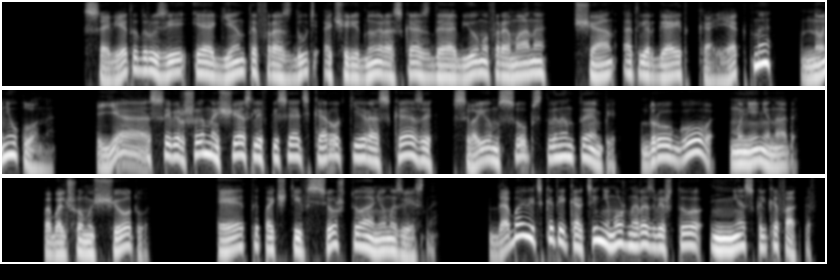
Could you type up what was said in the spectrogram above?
Советы друзей и агентов раздуть очередной рассказ до объемов романа Чан отвергает корректно, но неуклонно. Я совершенно счастлив писать короткие рассказы в своем собственном темпе. Другого мне не надо. По большому счету, это почти все, что о нем известно. Добавить к этой картине можно разве что несколько фактов,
